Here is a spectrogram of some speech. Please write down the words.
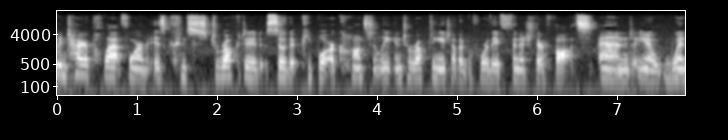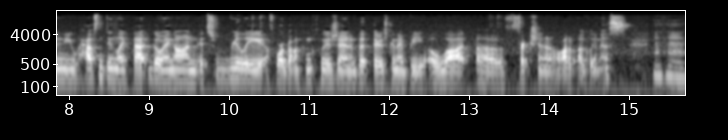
entire platform is constructed so that people are constantly interrupting each other before they finish their thoughts. And you know, when you have something like that going on, it's really a foregone conclusion that there's going to be a lot of friction and a lot of ugliness. Mm-hmm.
